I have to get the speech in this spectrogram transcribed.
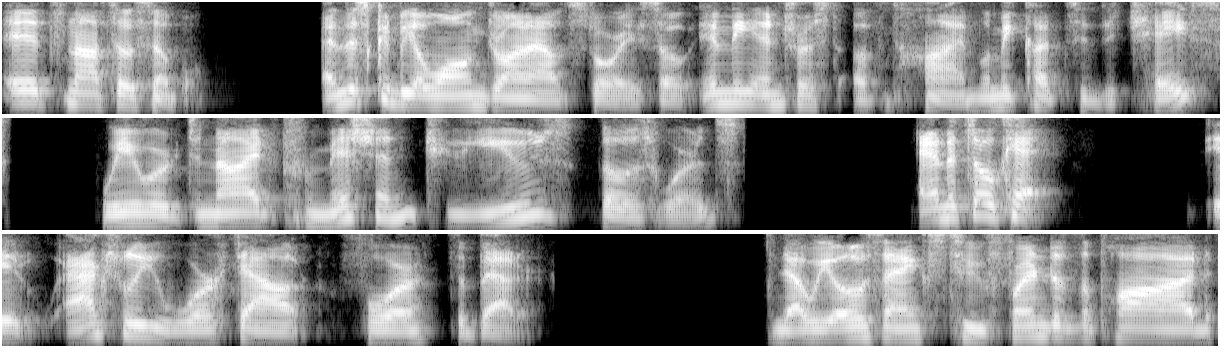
it's not so simple. And this could be a long, drawn out story. So, in the interest of time, let me cut to the chase. We were denied permission to use those words, and it's okay. It actually worked out for the better. Now, we owe thanks to friend of the pod,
